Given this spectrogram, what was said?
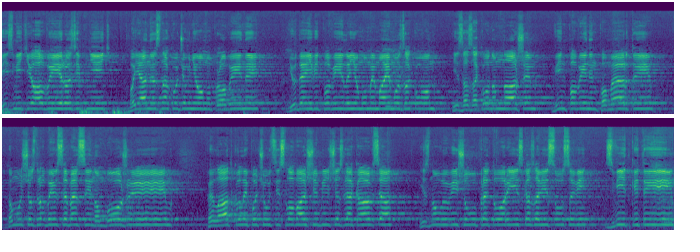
візьміть його ви і розіпніть, бо я не знаходжу в ньому провини. Юдеї відповіли йому, ми маємо закон, і за законом нашим він повинен померти, тому що зробив себе сином Божим. Пилат, коли почув ці слова, ще більше злякався, і знову вийшов у преторії і сказав Ісусові, звідки ти?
